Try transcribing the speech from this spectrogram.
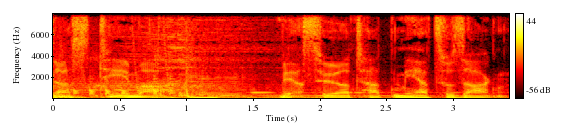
Das Thema. Wer es hört, hat mehr zu sagen.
